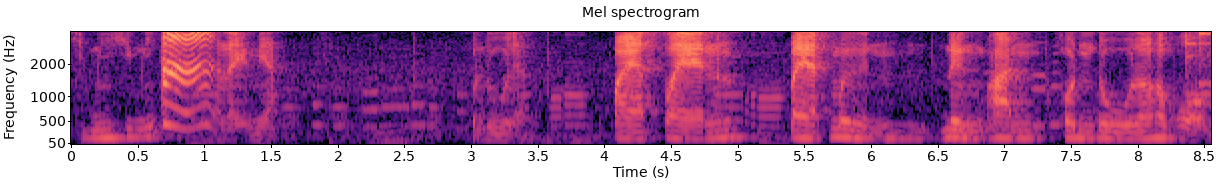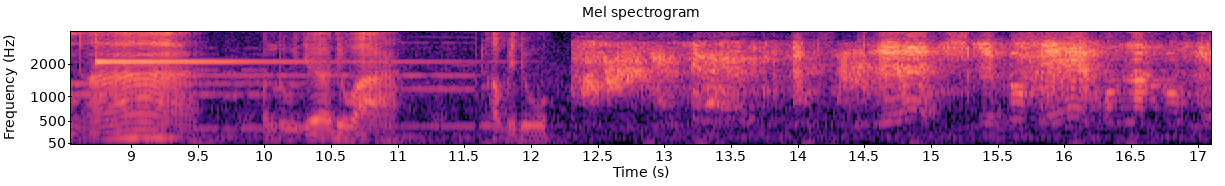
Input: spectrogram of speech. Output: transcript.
คลิปนี้คลิปนี้อะไรเนี่ย คนดูเนี่ยแปดแสนแปดหมื่นหนึ่งพันคนดูแล้วครับผม อ่า คนดูเยอะดีว่า เข้าไปดูแพ้เกมก็แพ้ความรักก็แพ้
